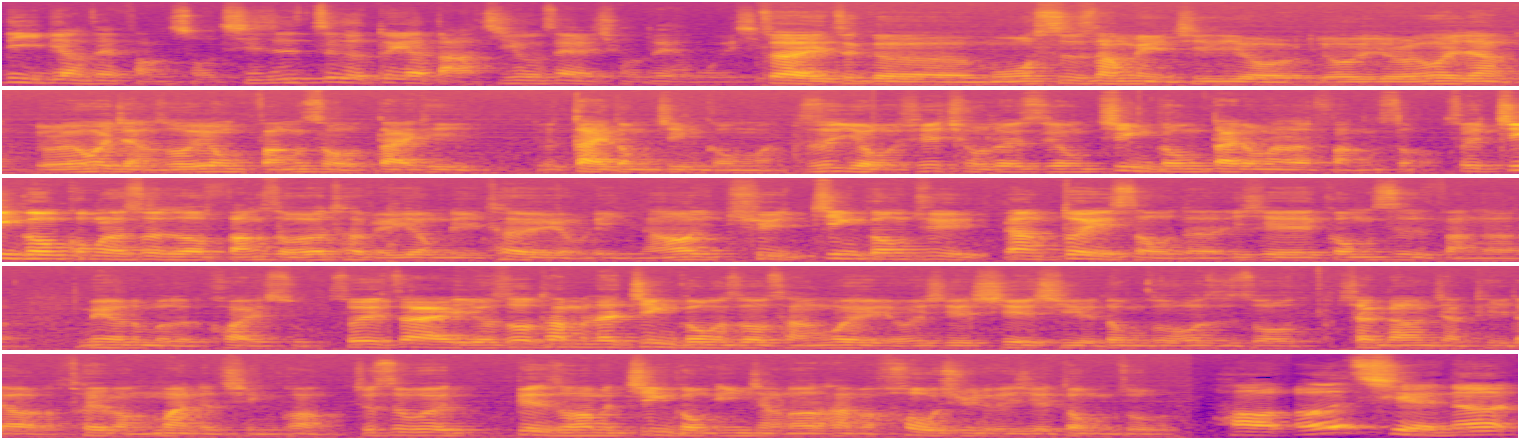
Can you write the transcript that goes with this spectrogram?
力量在防守。其实这个队要打季后赛的球队很危险。在这个模式上面，其实有有有人会讲，有人会讲说用防守代替就带动进攻嘛。只是有些球队是用进攻带动他的防守，所以进攻攻的时候，防守又特别用力、特别有力，然后去进攻去让对手的一些攻势反而没有那么的快速。所以在有时候他们在进攻的时候，常会有一些泄气的动作，或是说像刚刚讲提到的退防慢的情况，就是会变成他们进攻影响到他们后续的一些动作。好，而且呢，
